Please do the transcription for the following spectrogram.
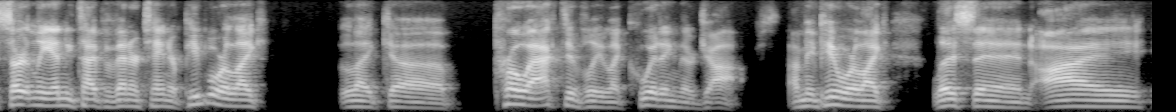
certainly any type of entertainer. People were like like uh proactively like quitting their jobs. I mean people were like listen i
